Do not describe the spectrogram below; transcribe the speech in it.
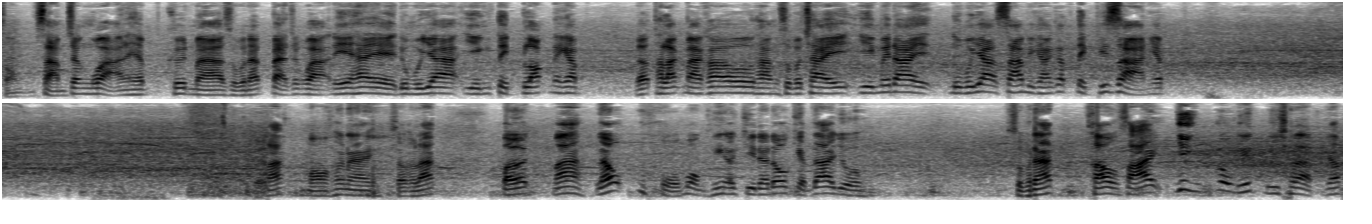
สองสามจังหวะนะครับ ขึ้นมาสุพนัทแปดจังหวะนี้ให้ดูบุย่ายิงติดบล็อกนะครับ แล้วทะลักมาเข้าทางสุภชัย ยิงไม่ได้ดูบุย่าซ้ำอีกครั้งก็ติดพิสารครับรักมองข้างในสักลักษณ์เปิดมาแล้วโอ้โหหม่งทิ้งอากินาโดเก็บได้อยู่ สุพนัทเข้าซ้ายยิงลูกนี้มีฉลับครับ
